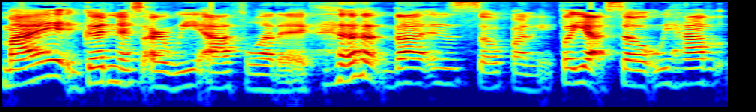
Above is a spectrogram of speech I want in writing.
My goodness, are we athletic? that is so funny. But yeah, so we have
